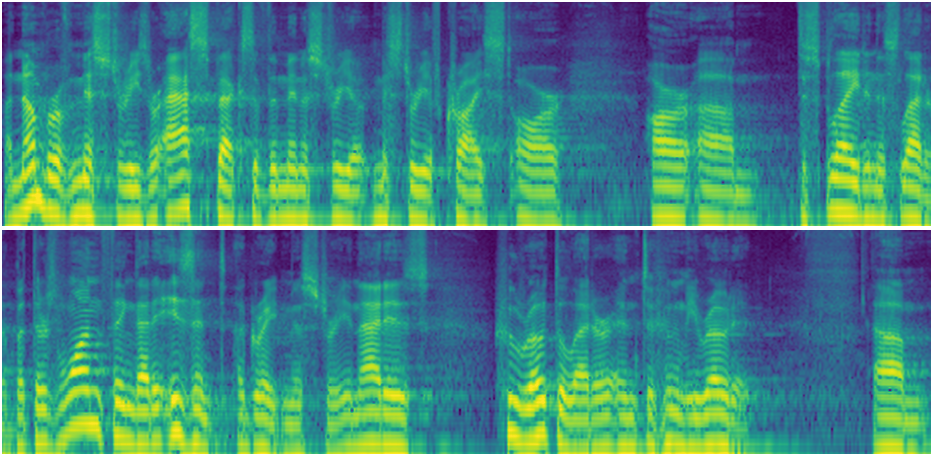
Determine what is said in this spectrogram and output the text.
A number of mysteries or aspects of the ministry of, mystery of Christ are, are um, displayed in this letter. But there's one thing that isn't a great mystery, and that is who wrote the letter and to whom he wrote it. Um,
